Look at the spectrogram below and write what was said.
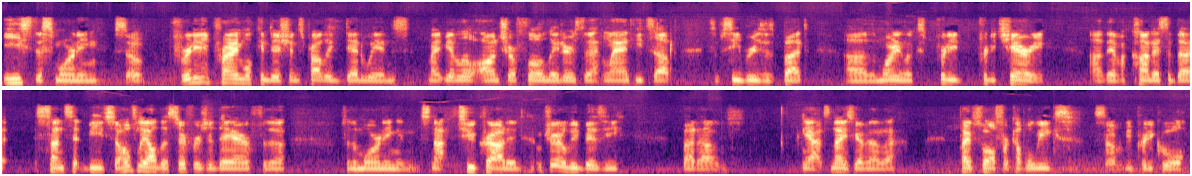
east this morning. So pretty primal conditions, probably dead winds. Might be a little onshore flow later as the land heats up, some sea breezes, but uh, the morning looks pretty pretty cherry. Uh, they have a contest at the Sunset Beach, so hopefully all the surfers are there for the for the morning and it's not too crowded. I'm sure it'll be busy, but um, yeah, it's nice. You haven't had a pipe swell for a couple weeks, so it'll be pretty cool.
